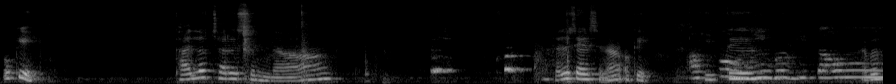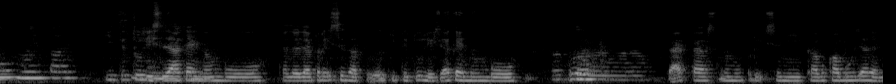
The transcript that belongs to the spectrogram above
Okey. Kalau cara senang kalau cara senang okey. Kita apa? kita tulislah kan nombor. Kalau dah periksa ke apa kita tulislah kan nombor. Apa ke atas nombor periksa ni kabur-kabur je kan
